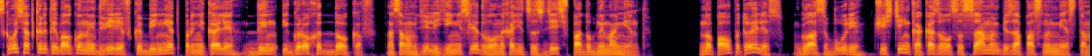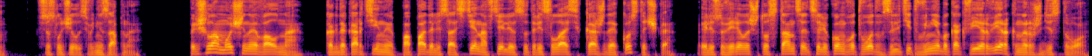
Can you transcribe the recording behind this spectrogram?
Сквозь открытые балконные двери в кабинет проникали дым и грохот доков. На самом деле ей не следовало находиться здесь в подобный момент. Но по опыту Элис, глаз бури частенько оказывался самым безопасным местом. Все случилось внезапно. Пришла мощная волна. Когда картины попадали со стен, а в теле сотряслась каждая косточка, Элис уверилась, что станция целиком вот-вот взлетит в небо, как фейерверк на Рождество.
